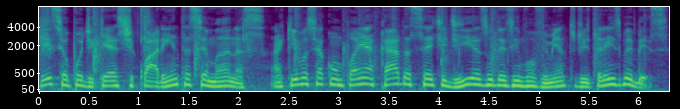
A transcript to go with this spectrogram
Esse é o podcast 40 Semanas. Aqui você acompanha a cada sete dias o desenvolvimento de três bebês.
